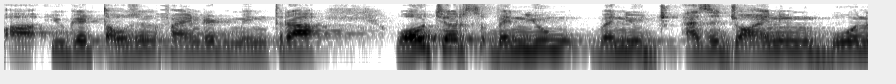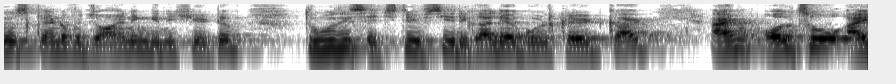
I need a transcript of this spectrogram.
uh, you get 1500 Myntra vouchers when you when you as a joining bonus kind of a joining initiative through this hdfc regalia gold credit card. And also i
